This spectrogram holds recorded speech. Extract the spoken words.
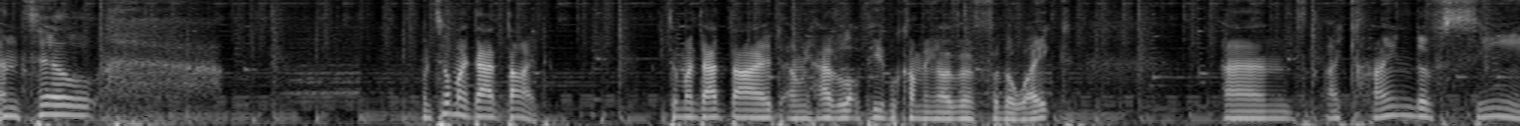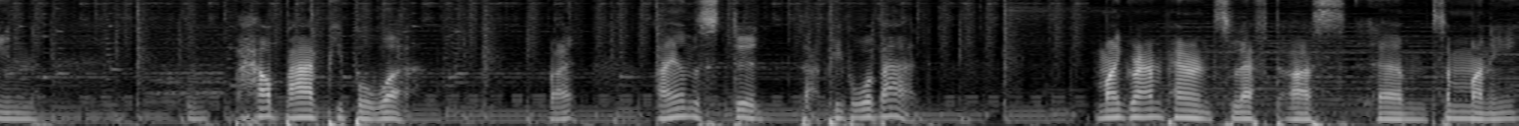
until until my dad died till my dad died, and we had a lot of people coming over for the wake. And I kind of seen how bad people were, right? I understood that people were bad. My grandparents left us um, some money,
